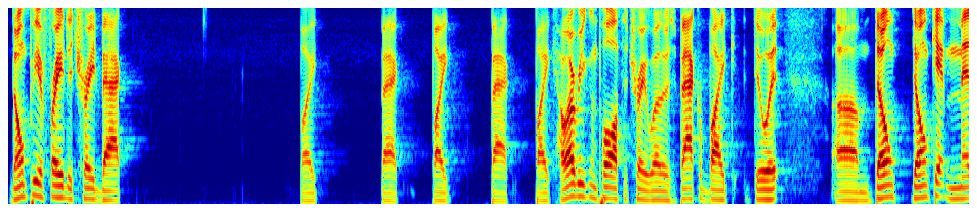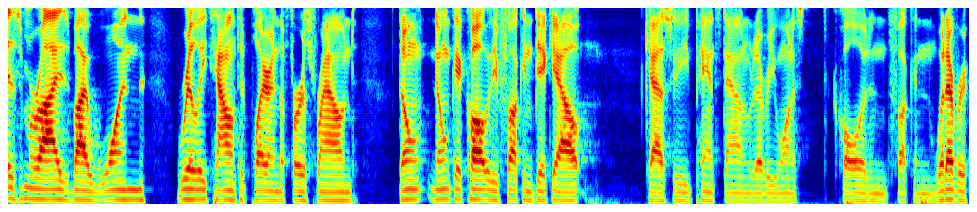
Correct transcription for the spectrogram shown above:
Don't be afraid to trade back. Bike, back, bike, back, bike. However you can pull off the trade, whether it's back or bike, do it. Um, don't don't get mesmerized by one really talented player in the first round. Don't don't get caught with your fucking dick out, Cassidy, pants down, whatever you want to call it, and fucking whatever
